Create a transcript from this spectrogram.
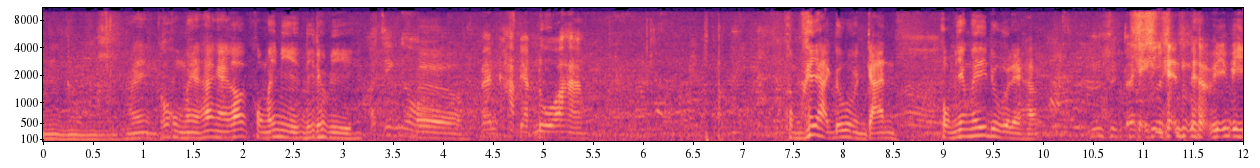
อืม ไม่ก็คงไม่ถ้าไงก็คงไม่มีดีทูบีจริงเหรอเออแฟนคลับอยากดูอะค่ะผมก็อยากดูเหมือนกัน ผมยังไม่ได้ดูเลยครับ ตัวเองเล่นนะพี่บี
